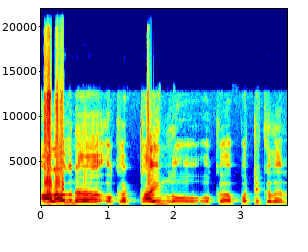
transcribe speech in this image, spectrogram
అలాగన ఒక టైంలో ఒక పర్టిక్యులర్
